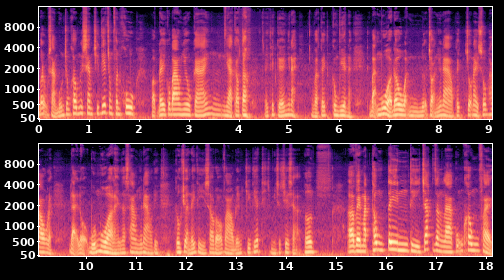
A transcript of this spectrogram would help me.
bất động sản 4.0 cái xem chi tiết trong phân khu hoặc đây có bao nhiêu cái nhà cao tầng. Đấy thiết kế như này và cái công viên này. Thì bạn mua ở đâu bạn lựa chọn như nào cái chỗ này shop house này đại lộ bốn mùa này ra sao như nào thì câu chuyện đấy thì sau đó vào đến chi tiết thì mình sẽ chia sẻ hơn. À, về mặt thông tin thì chắc rằng là cũng không phải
